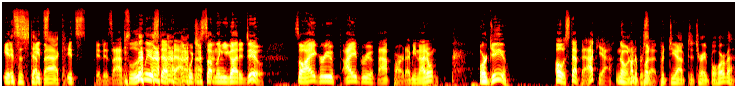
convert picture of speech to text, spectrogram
it's, It's a step back. It's it is absolutely a step back, which is something you got to do. So I agree with I agree with that part. I mean, I don't. Or do you? Oh, step back, yeah, No, no, hundred but, but do you have to trade Bo Horvat?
